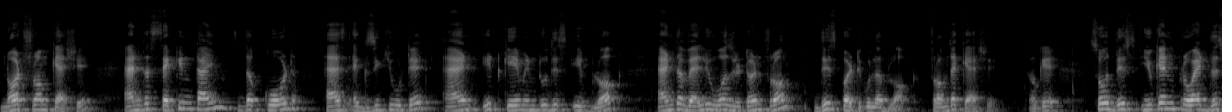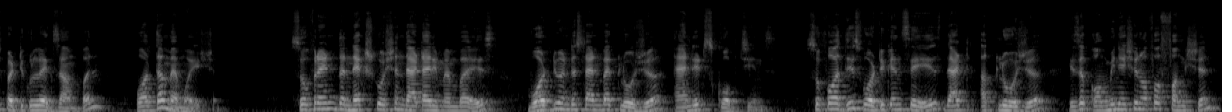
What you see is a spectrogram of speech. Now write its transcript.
not from cache. And the second time the code has executed and it came into this if block and the value was returned from this particular block from the cache okay so this you can provide this particular example for the memoization so friend the next question that i remember is what do you understand by closure and its scope chain so for this what you can say is that a closure is a combination of a function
